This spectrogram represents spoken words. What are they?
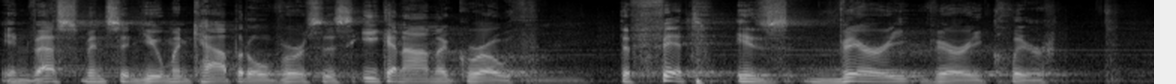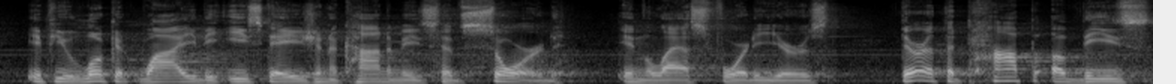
investments in human capital versus economic growth, the fit is very, very clear. If you look at why the East Asian economies have soared in the last 40 years, they're at the top of these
